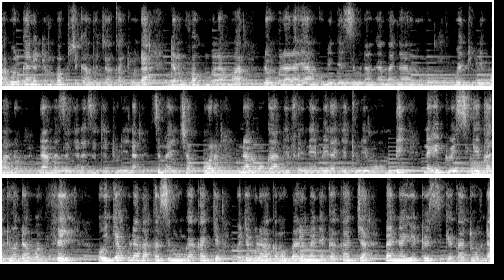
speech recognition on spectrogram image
Abooluganda temuva ku kigambo kya katonda temuva ku mulamwa n'omulala yankubidde esimu nagamba nalongo wetuli wano n'amasanyalaze tetulina simanyi kyakukola namugambye ffe n'embeera gye tulimu mbi naye twesige katonda waffe ojja kulaba akasimu nga kajja ojja kulaba akamobalemane nga kajja bannaye twesige katonda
